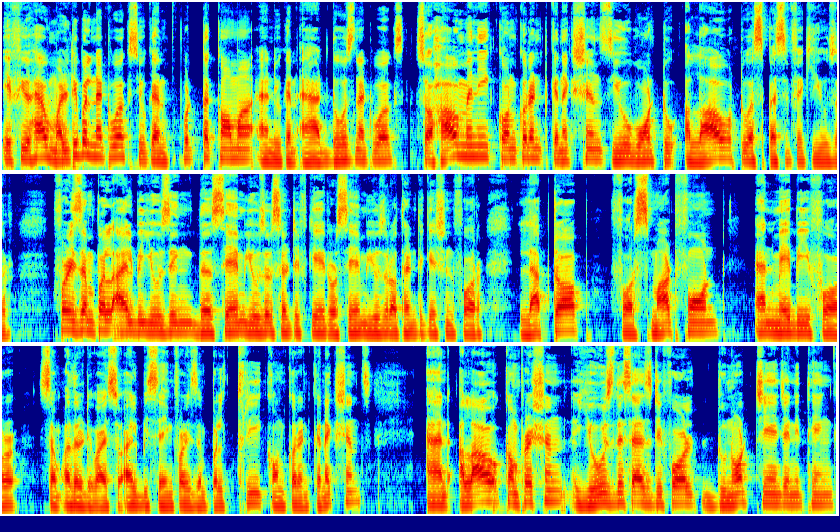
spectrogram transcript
If you have multiple networks, you can put the comma and you can add those networks. So how many concurrent connections you want to allow to a specific user. For example, I'll be using the same user certificate or same user authentication for laptop, for smartphone, and maybe for some other device. So I'll be saying, for example, three concurrent connections and allow compression, use this as default, do not change anything.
